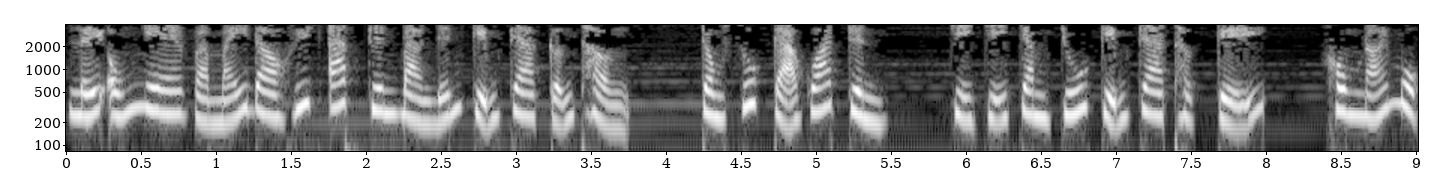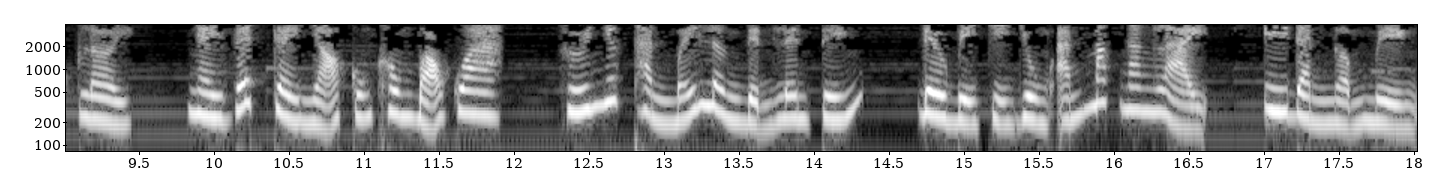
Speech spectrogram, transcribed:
lấy ống nghe và máy đo huyết áp trên bàn đến kiểm tra cẩn thận. Trong suốt cả quá trình, chị chỉ chăm chú kiểm tra thật kỹ, không nói một lời, ngay vết trầy nhỏ cũng không bỏ qua, hứa nhất thành mấy lần định lên tiếng, đều bị chị dùng ánh mắt ngăn lại, y đành ngậm miệng,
